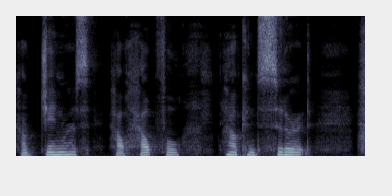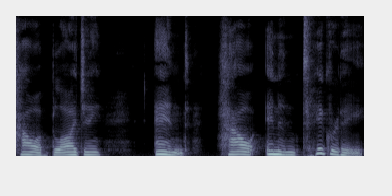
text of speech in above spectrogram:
how generous, how helpful, how considerate, how obliging, and how in integrity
